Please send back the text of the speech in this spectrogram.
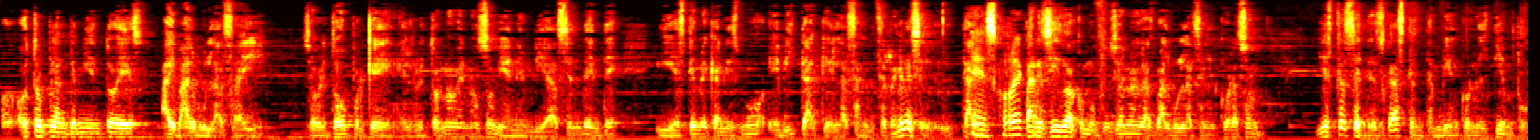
otro planteamiento es, hay válvulas ahí sobre todo porque el retorno venoso viene en vía ascendente y este mecanismo evita que la sangre se regrese. es correcto. Parecido a cómo funcionan las válvulas en el corazón. Y estas se desgastan también con el tiempo.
